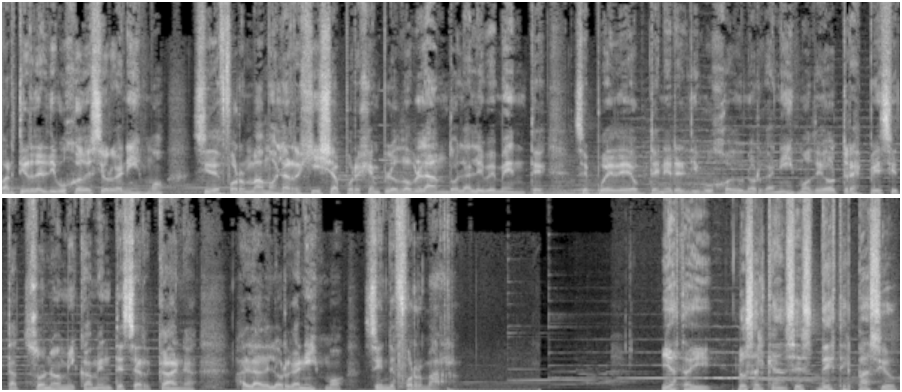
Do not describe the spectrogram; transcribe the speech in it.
Partir del dibujo de ese organismo, si deformamos la rejilla, por ejemplo doblándola levemente, se puede obtener el dibujo de un organismo de otra especie taxonómicamente cercana a la del organismo sin deformar. Y hasta ahí los alcances de este espacio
